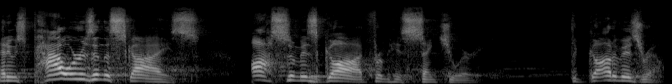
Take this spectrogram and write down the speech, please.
and whose power is in the skies. Awesome is God from his sanctuary. The God of Israel,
